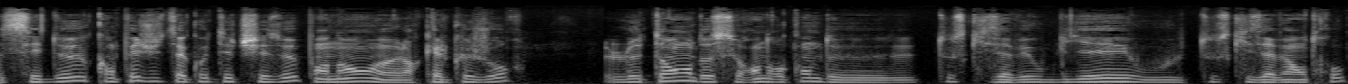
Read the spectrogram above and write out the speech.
C'est de camper juste à côté de chez eux pendant alors quelques jours, le temps de se rendre compte de tout ce qu'ils avaient oublié ou tout ce qu'ils avaient en trop.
